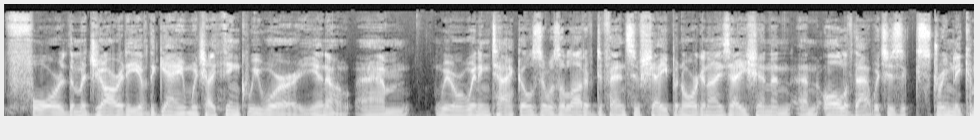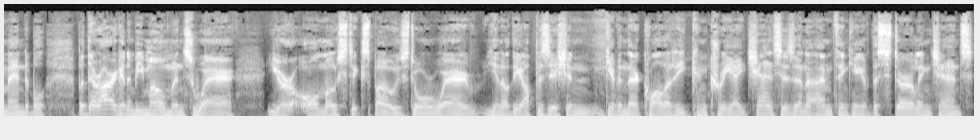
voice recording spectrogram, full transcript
for the majority of the game, which I think we were, you know, um, we were winning tackles. There was a lot of defensive shape and organization and, and all of that, which is extremely commendable. But there are going to be moments where you're almost exposed or where, you know, the opposition, given their quality, can create chances. And I'm thinking of the Sterling chance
